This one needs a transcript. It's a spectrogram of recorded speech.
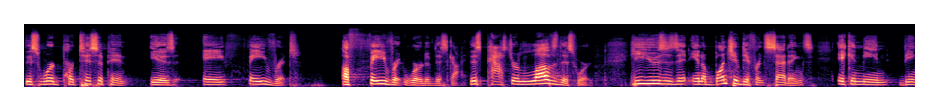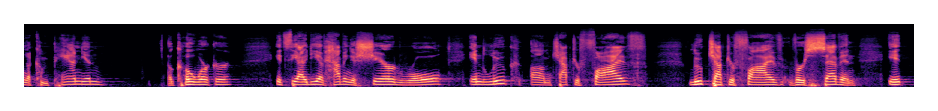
This word participant is a favorite, a favorite word of this guy. This pastor loves this word. He uses it in a bunch of different settings. It can mean being a companion, a coworker. It's the idea of having a shared role. In Luke um, chapter 5, Luke chapter 5, verse 7, it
